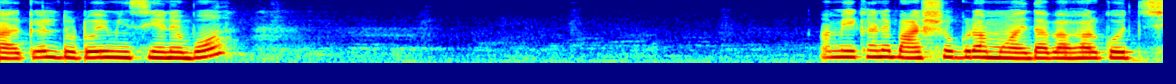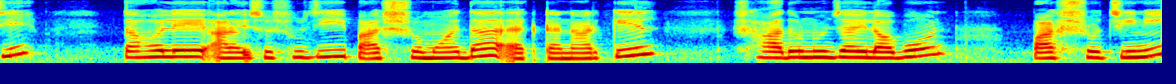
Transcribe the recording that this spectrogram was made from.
নারকেল দুটোই মিশিয়ে নেব। আমি এখানে পাঁচশো গ্রাম ময়দা ব্যবহার করছি। তাহলে আড়াইশো সুজি, পাঁচশো ময়দা, একটা নারকেল, স্বাদ অনুযায়ী লবণ পাঁচশো চিনি।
